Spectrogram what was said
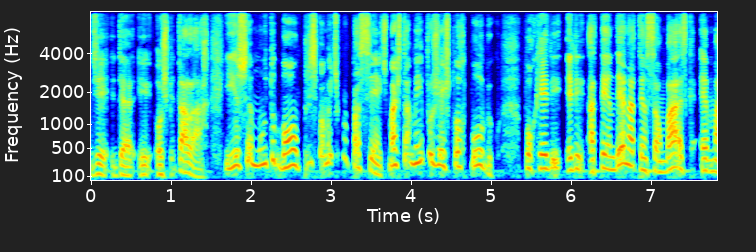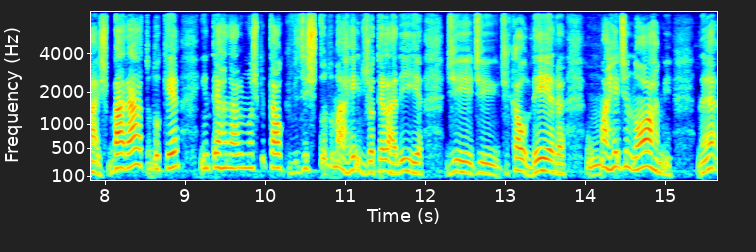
de, de, hospitalar. E isso é muito bom, principalmente para o paciente, mas também para o gestor público, porque ele, ele atender na atenção básica é mais barato do que internar no hospital, que existe toda uma rede de hotelaria, de, de, de caldeira, uma rede enorme, né,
